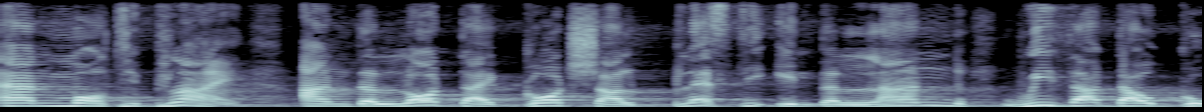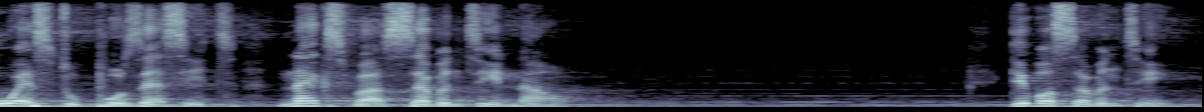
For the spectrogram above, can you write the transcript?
and multiply and the lord thy god shall bless thee in the land whither thou goest to possess it. Next verse 17 now. Give us 17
